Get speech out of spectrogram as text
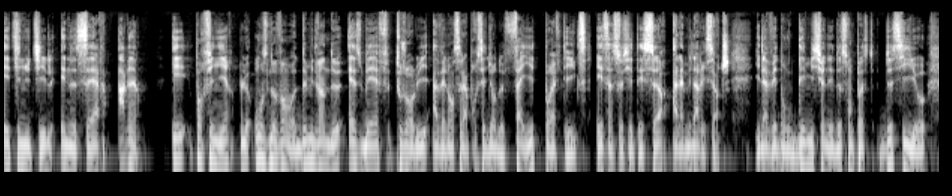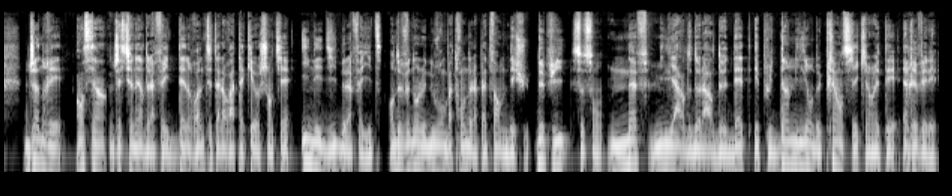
est inutile et ne sert à rien. Et pour finir, le 11 novembre 2022, SBF, toujours lui, avait lancé la procédure de faillite pour FTX et sa société sœur Alameda Research. Il avait donc démissionné de son poste de CEO. John Ray, ancien gestionnaire de la faillite d'Enron, s'est alors attaqué au chantier inédit de la faillite en devenant le nouveau patron de la plateforme déchue. Depuis, ce sont 9 milliards de dollars de dettes et plus d'un million de créanciers qui ont été révélés.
